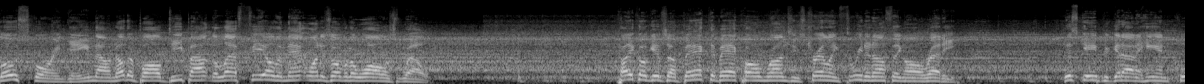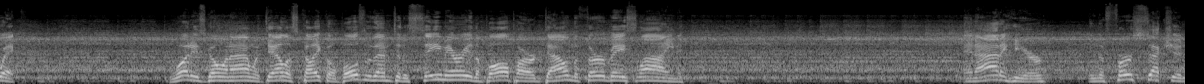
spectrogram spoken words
low scoring game. Now another ball deep out in the left field, and that one is over the wall as well. Keuchel gives up back to back home runs. He's trailing 3 to nothing already. This game could get out of hand quick. What is going on with Dallas Keuchel? Both of them to the same area of the ballpark, down the third base line. And out of here in the first section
